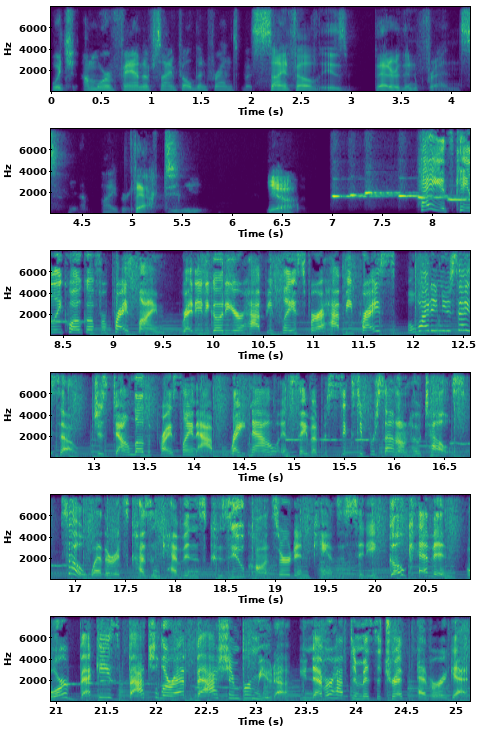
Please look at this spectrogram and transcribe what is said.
Which I'm more a fan of Seinfeld than Friends, but Seinfeld is better than Friends. yeah, I agree. Fact. Mm-hmm. yeah. Hey, it's Kaley Cuoco for Priceline. Ready to go to your happy place for a happy price? Well, why didn't you say so? Just download the Priceline app right now and save up to 60% on hotels. So, whether it's Cousin Kevin's Kazoo concert in Kansas City, go Kevin, or Becky's Bachelorette Bash in Bermuda, you never have to miss a trip ever again.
